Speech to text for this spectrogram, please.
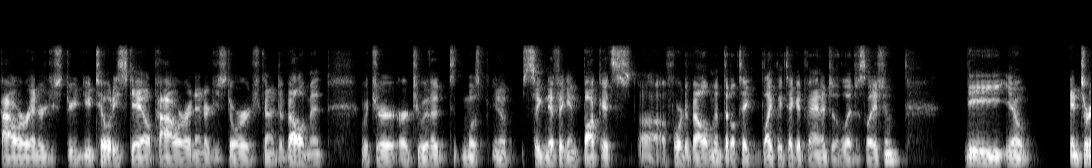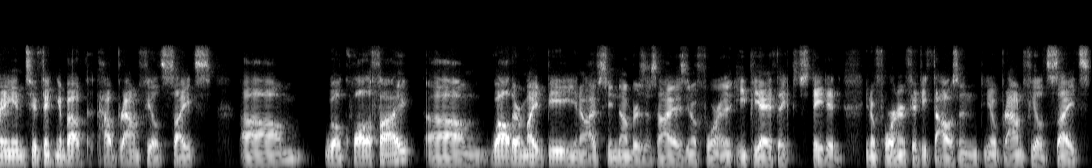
power, energy, utility scale power and energy storage kind of development which are, are two of the most you know significant buckets uh, for development that'll take likely take advantage of the legislation. The you know entering into thinking about how brownfield sites um, will qualify. Um, while there might be, you know, I've seen numbers as high as, you know, for EPA, I think stated, you know, 450,000, you know, brownfield sites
